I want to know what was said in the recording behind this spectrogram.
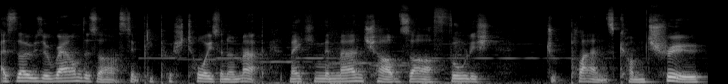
as those around the Tsar simply push toys on a map, making the man child Tsar foolish plans come true.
